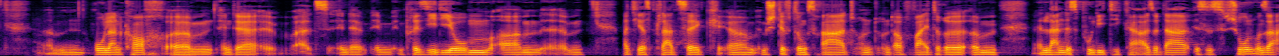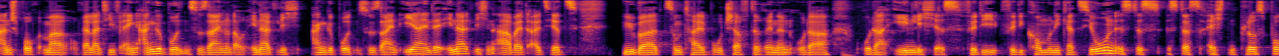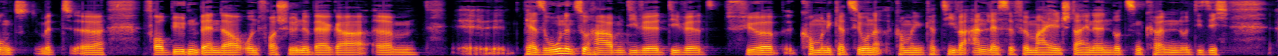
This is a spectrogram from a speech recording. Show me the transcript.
ähm, Roland Koch ähm, in der als in der im, im Präsidium, ähm, ähm, Matthias Platzek ähm, im Stiftungsrat und und auch weitere ähm, Landespolitiker. Also da ist es schon unser Anspruch, immer relativ eng angebunden zu sein und auch inhaltlich angebunden zu sein, eher in der inhaltlichen Arbeit als jetzt über zum Teil Botschafterinnen oder oder ähnliches. Für die für die Kommunikation ist das ist das echt ein Pluspunkt mit äh, Frau Büdenbender und Frau Schöneberger ähm, äh, Personen zu haben, die wir die wir für Kommunikation kommunikative Anlässe für Meilensteine nutzen können und die sich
